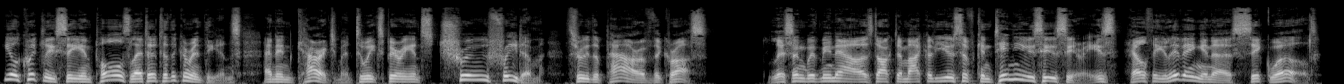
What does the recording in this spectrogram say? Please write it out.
You'll quickly see in Paul's letter to the Corinthians an encouragement to experience true freedom through the power of the cross. Listen with me now as Dr. Michael Youssef continues his series, Healthy Living in a Sick World.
